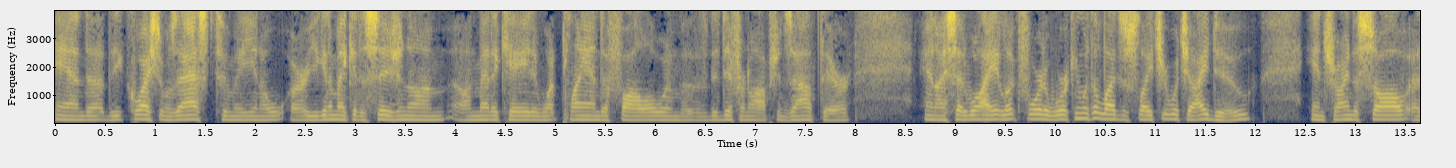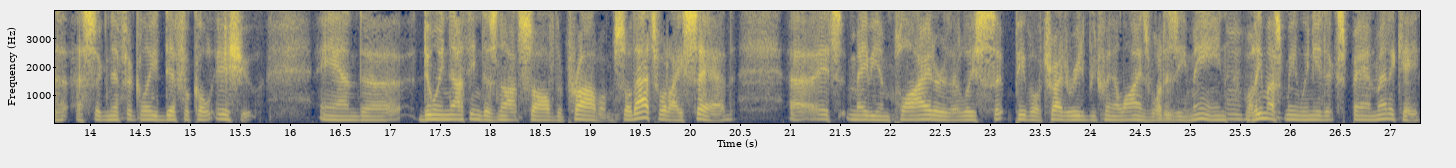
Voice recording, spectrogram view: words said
And uh, the question was asked to me, you know, are you going to make a decision on, on Medicaid and what plan to follow and the, the different options out there? And I said, well, I look forward to working with the legislature, which I do, in trying to solve a, a significantly difficult issue. And uh, doing nothing does not solve the problem. So that's what I said. Uh, it's maybe implied, or at least people have tried to read between the lines. What does he mean? Mm-hmm. Well, he must mean we need to expand Medicaid.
